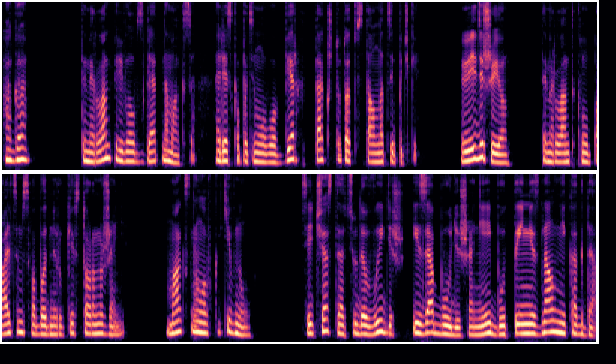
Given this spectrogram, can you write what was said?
"Ага". Тамерлан перевел взгляд на Макса, резко потянул его вверх, так что тот встал на цыпочки. "Видишь ее? Тамерлан ткнул пальцем свободной руки в сторону Жени. Макс неловко кивнул. Сейчас ты отсюда выйдешь и забудешь о ней, будто и не знал никогда.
